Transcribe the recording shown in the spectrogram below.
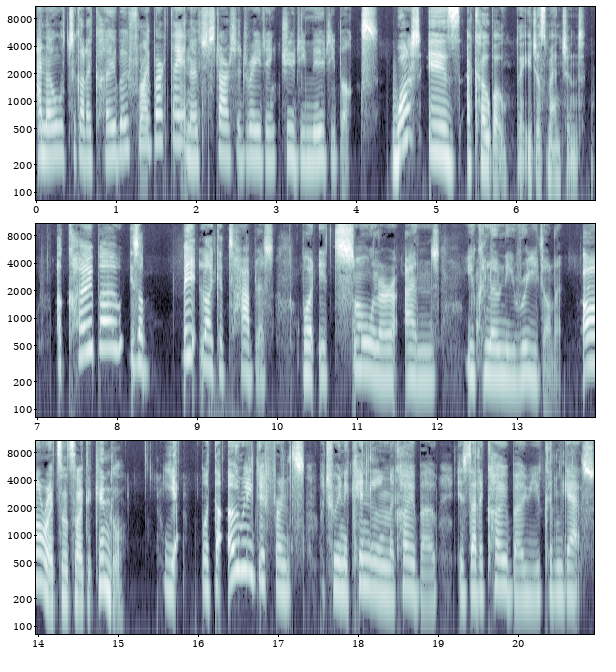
And I also got a Kobo for my birthday and I've started reading Judy Moody books. What is a Kobo that you just mentioned? A Kobo is a bit like a tablet, but it's smaller and you can only read on it. All right, so it's like a Kindle. Yeah. But the only difference between a Kindle and a Kobo is that a Kobo you can get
